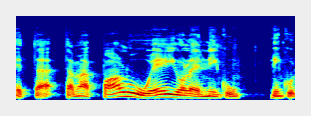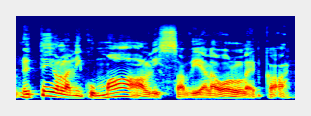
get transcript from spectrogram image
että tämä paluu ei ole niin kuin, niin kuin, nyt ei olla niin kuin maalissa vielä ollenkaan.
